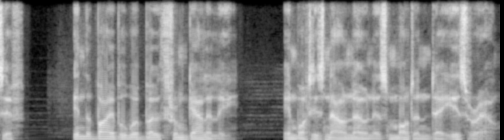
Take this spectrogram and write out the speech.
Joseph in the Bible were both from Galilee, in what is now known as modern-day Israel.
